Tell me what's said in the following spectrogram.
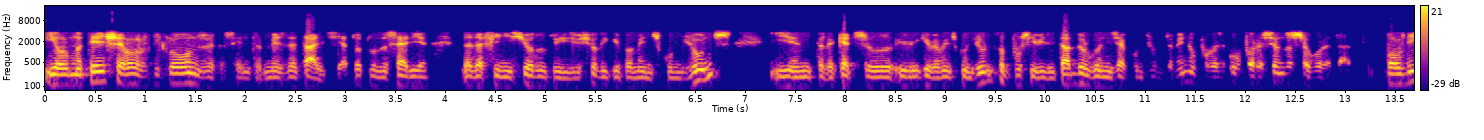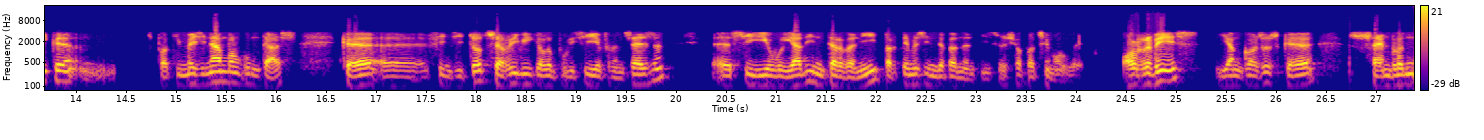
i el mateix a l'article 11, que s'entra en més detalls. Hi ha tota una sèrie de definició d'utilització d'equipaments conjunts i entre aquests equipaments conjunts la possibilitat d'organitzar conjuntament operacions de seguretat. Vol dir que es pot imaginar en algun cas que eh, fins i tot s'arribi que la policia francesa eh, sigui obligat d'intervenir per temes independentistes. Això pot ser molt greu. Al revés, hi han coses que semblen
